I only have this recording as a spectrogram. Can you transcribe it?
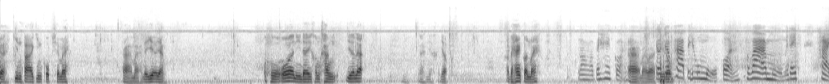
ก็กินปลากินกบใช่ไหมอ่ามาได้เยอะยังโอ้โหอันนี้ได้ค่อนข้างเยอะแล้วอะเดี๋ยวขยับเอาไปให้ก่อนไหมลองเอาไปให้ก่อน อ่ามามาเดี๋ยวทีลจะงพาไปดูหมูก่อน เพราะว่าหมูไม่ได้ถ่าย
